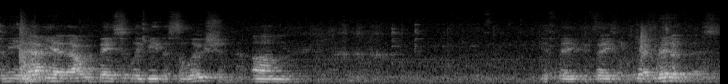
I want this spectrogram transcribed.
I mean, that, yeah, that would basically be the solution. Um, if they, if they get rid of this.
